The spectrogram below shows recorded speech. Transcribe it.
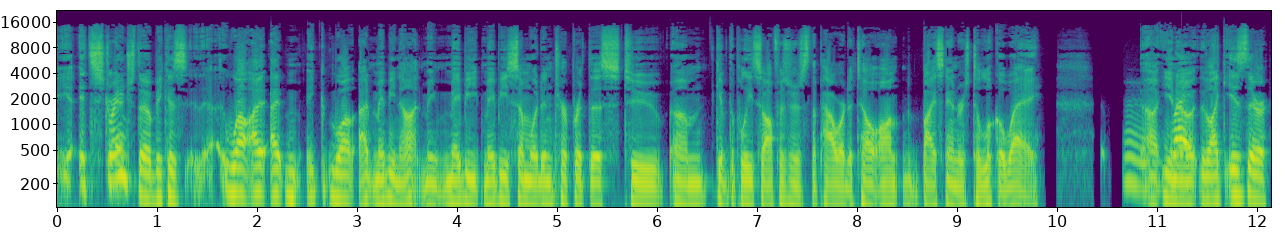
It's strange though because, well, I, I well, maybe not. Maybe maybe some would interpret this to um, give the police officers the power to tell on bystanders to look away. Mm, uh, you right. know, like is there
